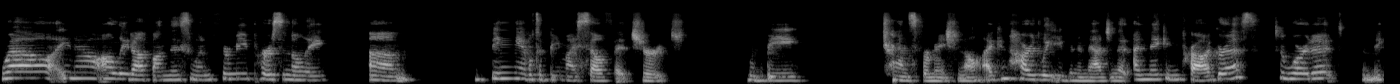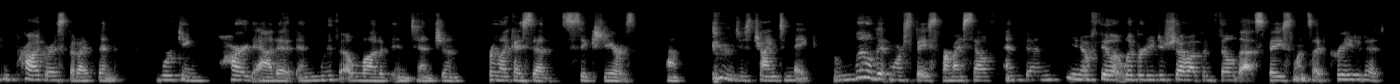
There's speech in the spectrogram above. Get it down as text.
Well, you know, I'll lead off on this one. For me personally, um, being able to be myself at church would be transformational. I can hardly even imagine it. I'm making progress toward it. I'm making progress, but I've been working hard at it and with a lot of intention for, like I said, six years. Um, just trying to make a little bit more space for myself and then you know feel at liberty to show up and fill that space once i've created it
